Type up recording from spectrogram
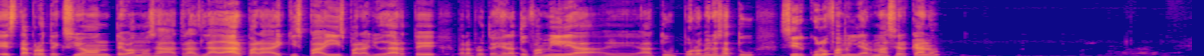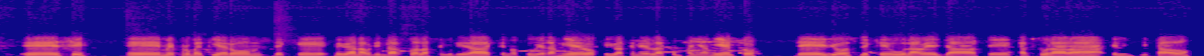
esta protección, te vamos a trasladar para X país para ayudarte, para proteger a tu familia, eh, a tu, por lo menos a tu círculo familiar más cercano. Eh, sí, me prometieron de que me iban a brindar toda la seguridad, que no tuviera miedo, que iba a tener el acompañamiento de ellos, de que una vez ya se capturara el implicado,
